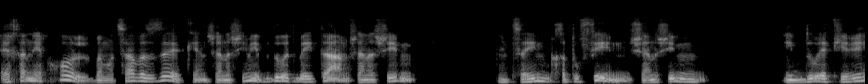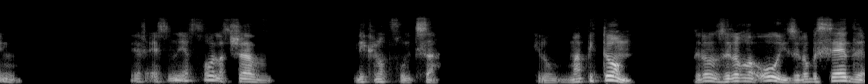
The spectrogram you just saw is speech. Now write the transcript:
איך אני יכול במצב הזה, כן, שאנשים איבדו את ביתם, שאנשים נמצאים חטופים, שאנשים איבדו יקירים, איך, איך אני יכול עכשיו לקנות חולצה? כאילו, מה פתאום? זה לא, זה לא ראוי, זה לא בסדר.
